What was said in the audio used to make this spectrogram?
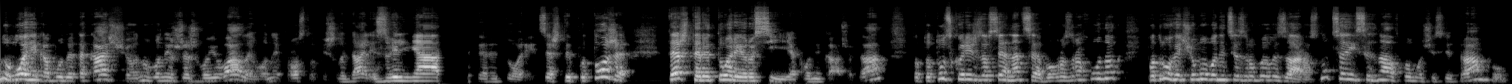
ну логіка буде така, що ну вони вже ж воювали, вони просто пішли далі звільняти території. Це ж типу теж теж території Росії, як вони кажуть. Да? Тобто, тут, скоріш за все, на це був розрахунок. По-друге, чому вони це зробили зараз? Ну, це і сигнал, в тому числі Трампу,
